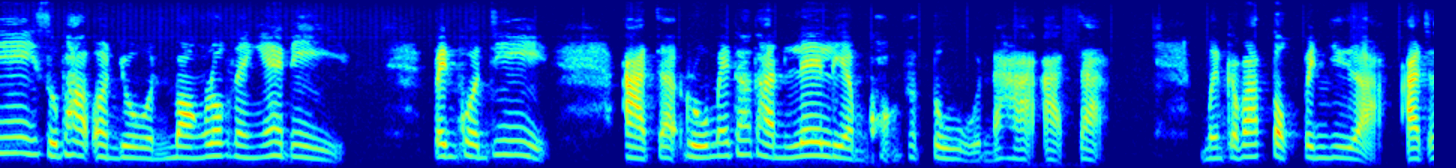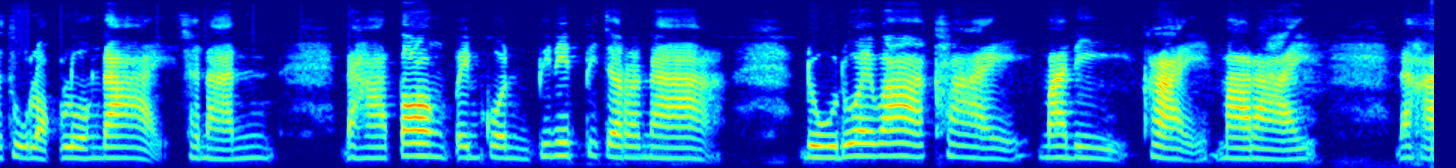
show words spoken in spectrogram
ที่สุภาพอ่อนโยนมองโลกในแง่ดี เป็นคนที่ อาจจะรู้ไม่เท่าทันเล่เหลี่ยมของศัตรูนะคะ อาจจะเหมือนกับว่าตกเป็นเหยื่ออาจจะถูกหลอกลวงได้ ฉะนั้นนะคะต้องเป็นคนพินิจพิจารณา ดูด้วยว่าใครมาดี ใครมาร้ายนะคะ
